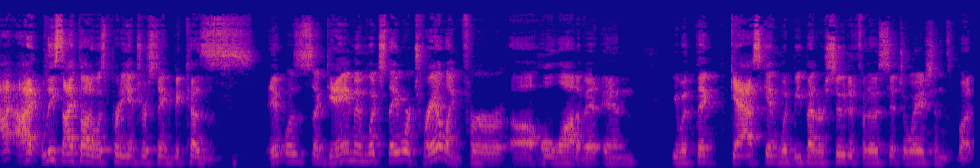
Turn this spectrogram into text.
I, I, at least I thought it was pretty interesting because it was a game in which they were trailing for a whole lot of it, and you would think Gaskin would be better suited for those situations, but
